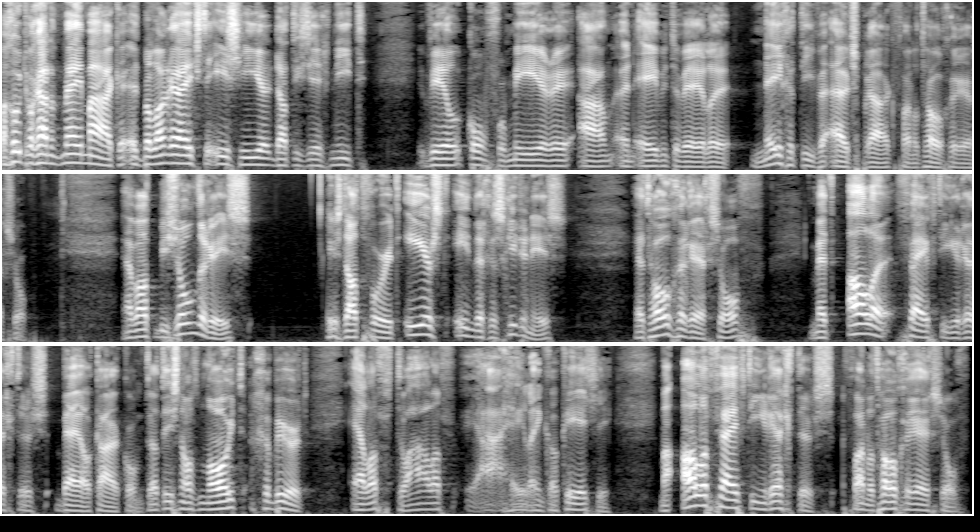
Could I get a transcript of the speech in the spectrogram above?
Maar goed, we gaan het meemaken. Het belangrijkste is hier dat hij zich niet wil conformeren aan een eventuele negatieve uitspraak van het Hoge Rechtshof. En wat bijzonder is, is dat voor het eerst in de geschiedenis het Hoge Rechtshof met alle 15 rechters bij elkaar komt. Dat is nog nooit gebeurd. 11, 12, ja, heel enkel keertje. Maar alle 15 rechters van het Hoge Rechtshof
